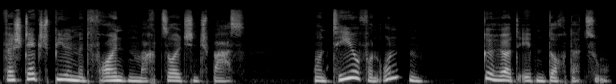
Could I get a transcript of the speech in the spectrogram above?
Versteckspielen mit Freunden macht solchen Spaß. Und Theo von unten gehört eben doch dazu.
